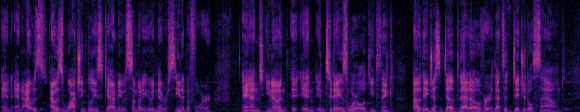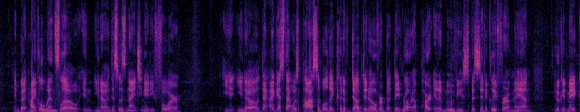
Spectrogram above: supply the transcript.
and and I was I was watching Police Academy with somebody who had never seen it before, and you know, in in in today's world, you'd think, oh, they just dubbed that over. That's a digital sound, but Michael Winslow, in you know, and this was 1984 you, you know that i guess that was possible. They could have dubbed it over but they wrote a part in a movie specifically for a man who could make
